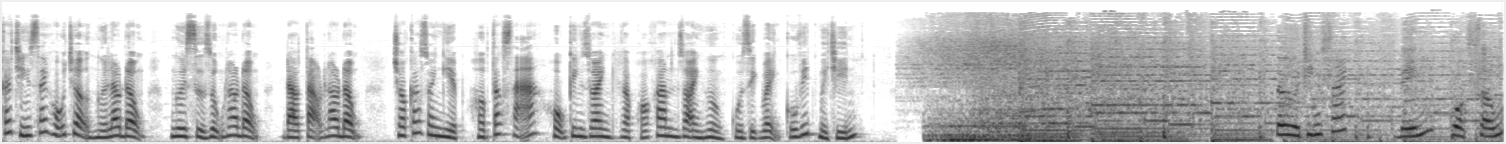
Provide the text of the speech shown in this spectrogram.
các chính sách hỗ trợ người lao động, người sử dụng lao động, đào tạo lao động, cho các doanh nghiệp, hợp tác xã, hộ kinh doanh gặp khó khăn do ảnh hưởng của dịch bệnh COVID-19. Từ chính sách đến cuộc sống.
